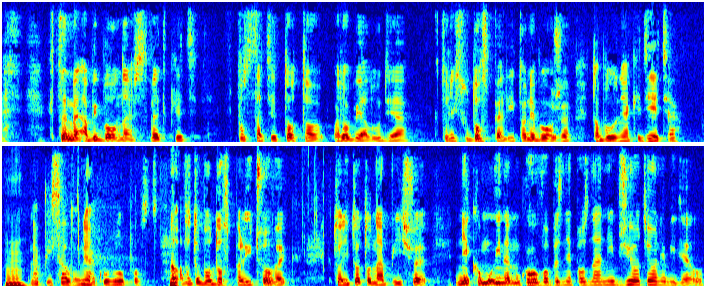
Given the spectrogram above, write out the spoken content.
chceme, aby bol náš svet, keď v podstate toto robia ľudia, ktorí sú dospelí. To nebolo, že to bolo nejaké dieťa, hmm. napísalo nejakú hlúposť. No. Ale to bol dospelý človek, ktorý toto napíše niekomu inému, koho vôbec nepozná, ani v živote ho nevidel,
